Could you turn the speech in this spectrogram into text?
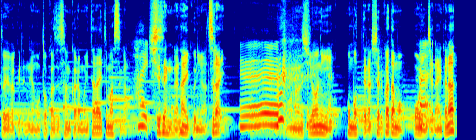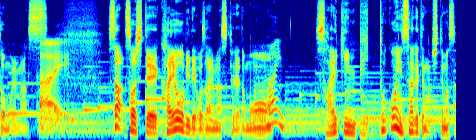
というわけでね音風さんからもいただいてますが、はい。自然がない国は辛い。えー。同じように思ってらっしゃる方も多いんじゃないかなと思います、はい。さあそして火曜日でございますけれども、はい。最近ビットコイン下げてるの知ってます？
